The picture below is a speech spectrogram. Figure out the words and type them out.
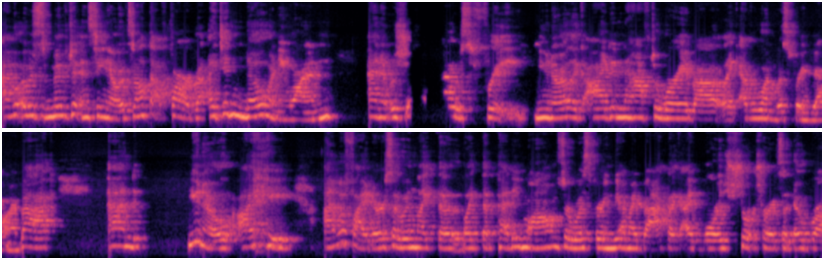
I was moved to Encino. It's not that far, but I didn't know anyone, and it was just I was free. You know, like I didn't have to worry about like everyone whispering behind my back, and you know, I I'm a fighter, so when like the like the petty moms are whispering behind my back, like I wore short shorts and no bra,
